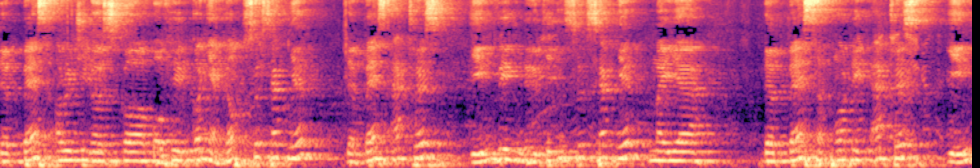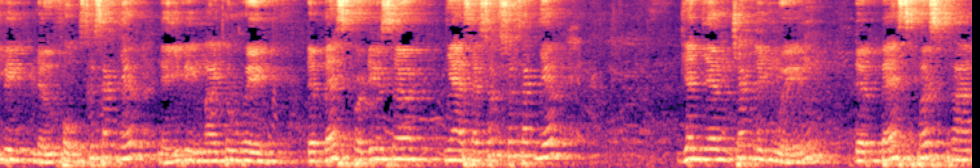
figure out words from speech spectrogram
The Best Original Score, bộ phim có nhạc gốc xuất sắc nhất, The Best Actress, diễn viên nữ chính xuất sắc nhất, Maya, The Best Supporting Actress, diễn viên nữ phụ xuất sắc nhất, nữ diễn viên Mai Thu Huyền, The Best Producer, nhà sản xuất xuất sắc nhất, Doanh nhân Jacqueline Nguyễn, The Best First Time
